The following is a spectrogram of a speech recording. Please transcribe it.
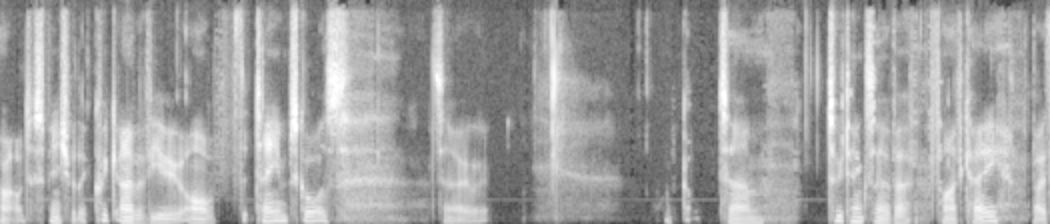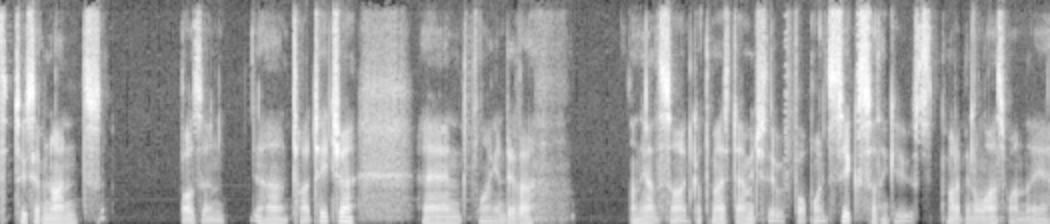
Right, I'll just finish with a quick overview of the team scores. So we've got um, two tanks over 5k, both 279s, Boz and uh, Teacher, and Flying Endeavour on the other side got the most damage there with 4.6. I think it was might have been the last one there.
